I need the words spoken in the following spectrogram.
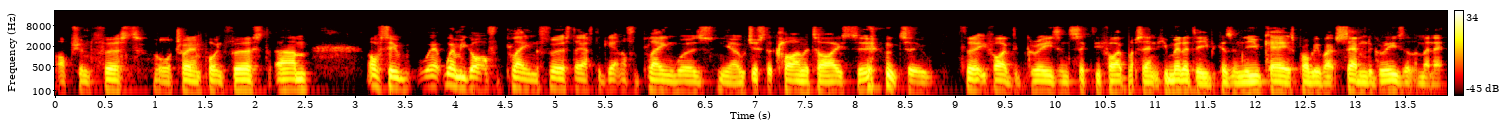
option first, or training point first, um, obviously when we got off the plane, the first day after getting off the plane was you know just acclimatized to to 35 degrees and 65% humidity because in the UK it's probably about seven degrees at the minute.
